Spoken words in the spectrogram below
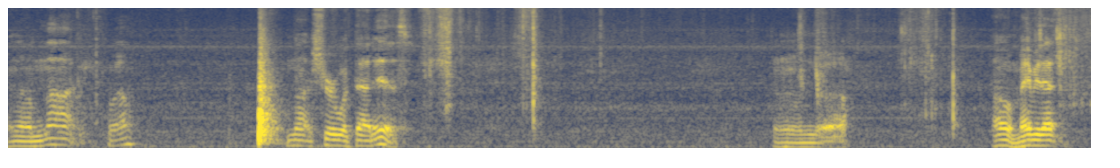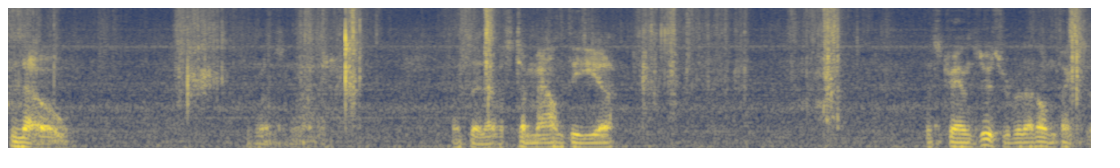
and I'm not well. I'm not sure what that is. And uh, oh, maybe that no. I'd say that was to mount the uh, this transducer, but I don't think so.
